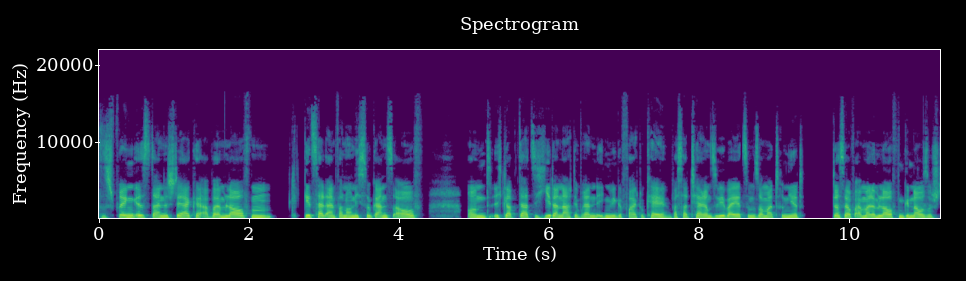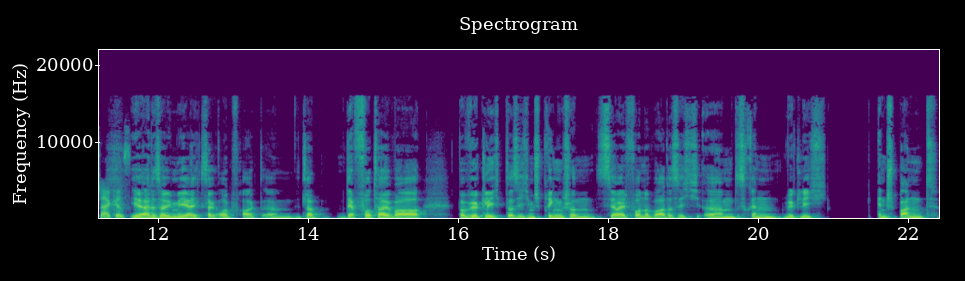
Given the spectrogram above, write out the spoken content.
das Springen ist deine Stärke, aber im Laufen geht's halt einfach noch nicht so ganz auf. Und ich glaube, da hat sich jeder nach dem Rennen irgendwie gefragt, okay, was hat Terence Weber jetzt im Sommer trainiert, dass er auf einmal im Laufen genauso stark ist? Ja, das habe ich mir ehrlich gesagt auch gefragt. Ähm, ich glaube, der Vorteil war, war wirklich, dass ich im Springen schon sehr weit vorne war, dass ich ähm, das Rennen wirklich entspannt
